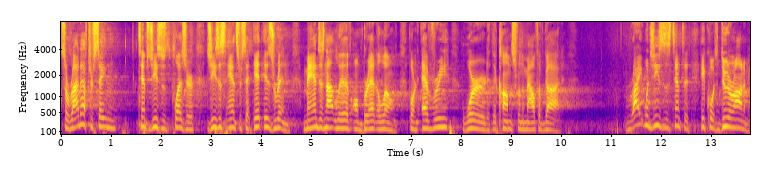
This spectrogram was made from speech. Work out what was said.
So right after Satan tempts Jesus with pleasure, Jesus' answer said, It is written, man does not live on bread alone, but on every word that comes from the mouth of God. Right when Jesus is tempted, he quotes Deuteronomy.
